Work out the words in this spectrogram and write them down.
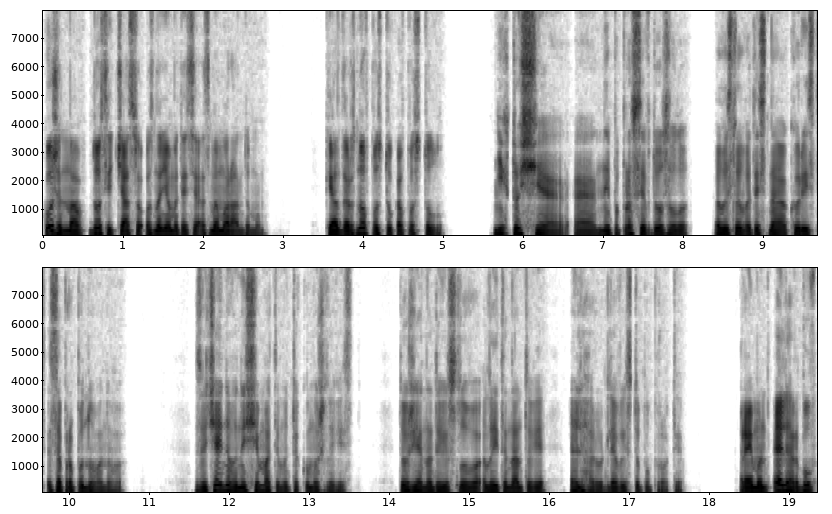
Кожен мав досить часу ознайомитися з меморандумом. Келдер знов постукав по столу. Ніхто ще е, не попросив дозволу висловитись на користь запропонованого. Звичайно, вони ще матимуть таку можливість. Тож я надаю слово лейтенантові Ельгару для виступу проти. Реймонд Ельгар був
